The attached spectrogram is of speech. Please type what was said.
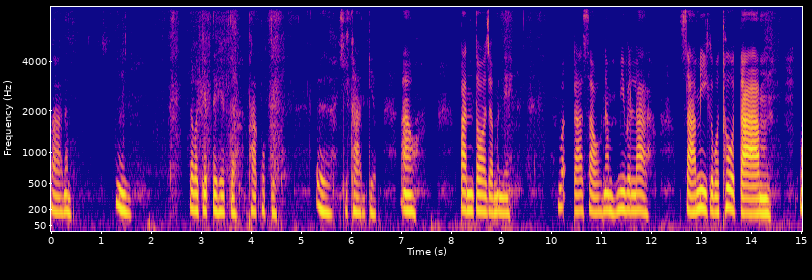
ปลานำอืมแต่ว่าเก็บแต่เห็ดจ้ะผักบ่เก็บ เออขี้คานเก็บ อ้าวปันต่อจากมันนี่ว่ากาเสาร์นำมีเวลา สามีก็บ่โทษตามบ่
